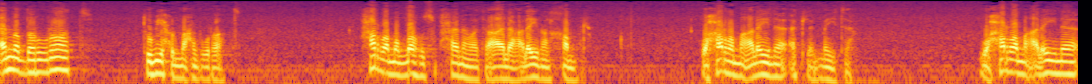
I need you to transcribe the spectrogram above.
أن الضرورات تبيح المحظورات. حرم الله سبحانه وتعالى علينا الخمر. وحرم علينا أكل الميتة. وحرم علينا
